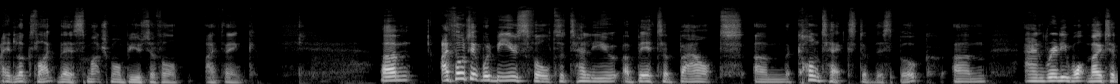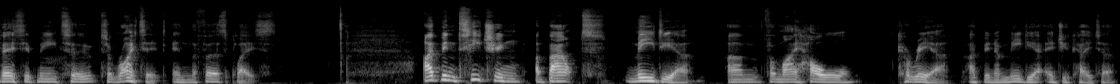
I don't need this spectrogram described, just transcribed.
it looks like this, much more beautiful, I think. Um, I thought it would be useful to tell you a bit about um, the context of this book um, and really what motivated me to, to write it in the first place. I've been teaching about media um, for my whole career. I've been a media educator.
